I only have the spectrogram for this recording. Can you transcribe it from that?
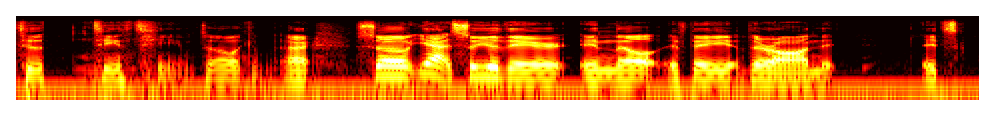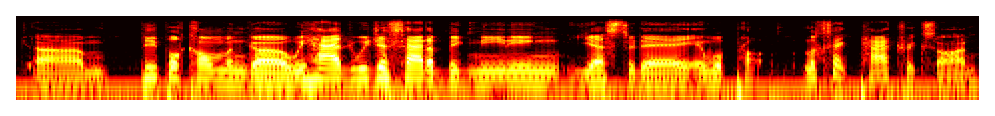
to the team team. All right. So yeah, so you're there, and they'll if they they're on, it's um, people come and go. We had we just had a big meeting yesterday, and we'll pro- looks like Patrick's on,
